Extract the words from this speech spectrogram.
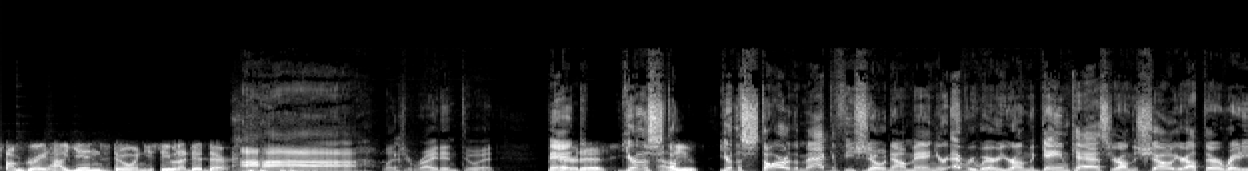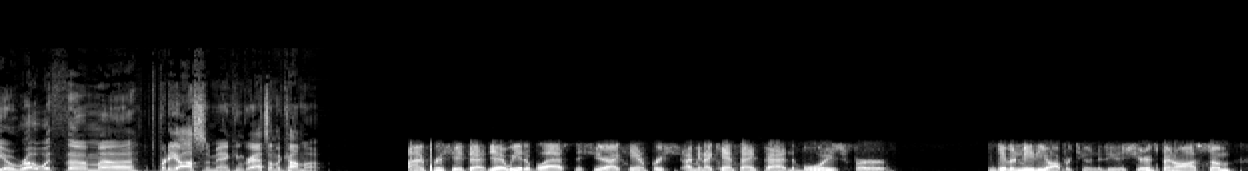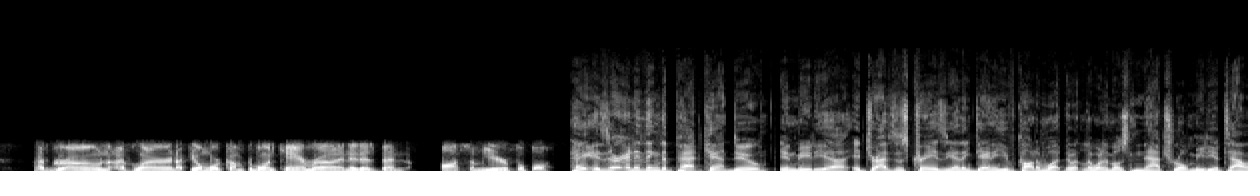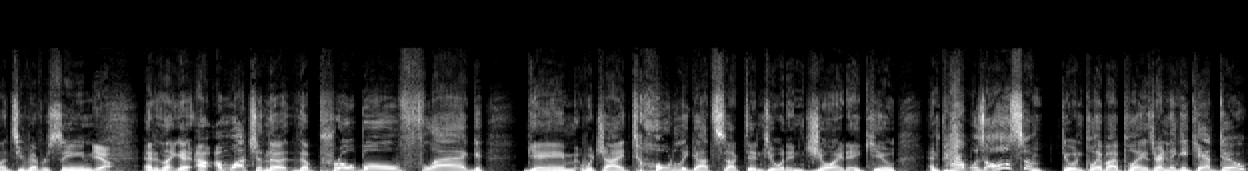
I'm great. How Yin's doing? You see what I did there? Aha! Led you right into it, man. There it is. You're the star. you- You're the star of the McAfee show now, man. You're everywhere. You're on the GameCast. You're on the show. You're out there Radio Row with them. Uh, it's pretty awesome, man. Congrats on the come up. I appreciate that. Yeah, we had a blast this year. I can't appreciate. I mean, I can't thank Pat and the boys for giving me the opportunity this year. It's been awesome. I've grown. I've learned. I feel more comfortable on camera, and it has been awesome year of football. Hey, is there anything that Pat can't do in media? It drives us crazy. I think Danny, you've called him what one of the most natural media talents you've ever seen. Yeah. and it's like I- I'm watching the the Pro Bowl flag game, which I totally got sucked into and enjoyed. AQ and Pat was awesome doing play by play. Is there anything he can't do?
